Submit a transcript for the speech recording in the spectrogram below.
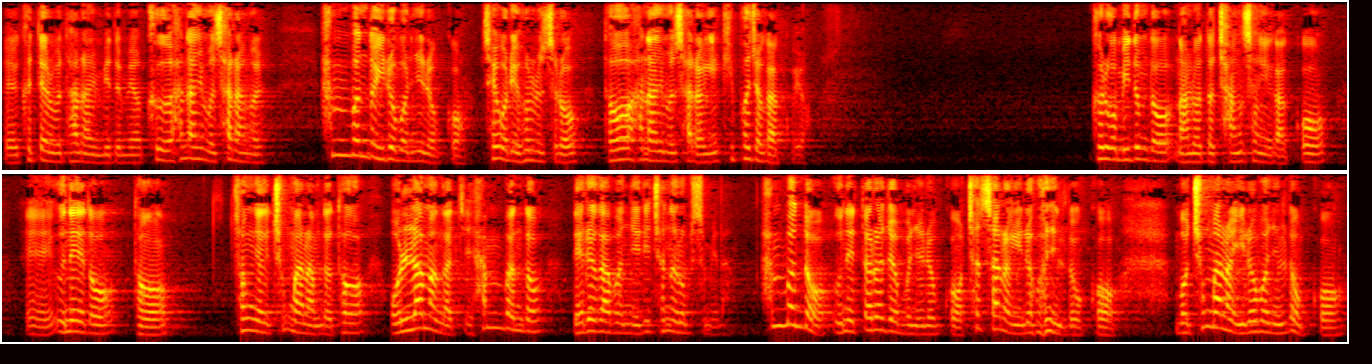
그때로부터 하나님 믿으며 그 하나님의 사랑을 한 번도 잃어버린 일 없고 세월이 흐를수록 더 하나님의 사랑이 깊어져 갔고요. 그리고 믿음도 날로 더 장성해 갔고 은혜도 더 성령의 충만함도 더 올라만 갔지 한 번도 내려가 본 일이 저는 없습니다. 한 번도 은혜 떨어져 본 일 없고 첫사랑 잃어본 일도 없고 뭐 충만함 잃어본 일도 없고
